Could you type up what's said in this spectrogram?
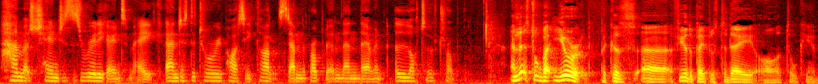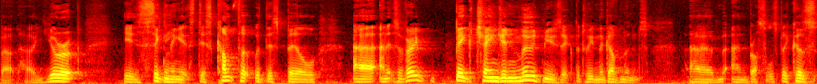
how much change this is really going to make. And if the Tory party can't stem the problem, then they're in a lot of trouble. And let's talk about Europe because uh, a few of the papers today are talking about how Europe is signalling its discomfort with this bill, uh, and it's a very big change in mood music between the government um, and Brussels because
